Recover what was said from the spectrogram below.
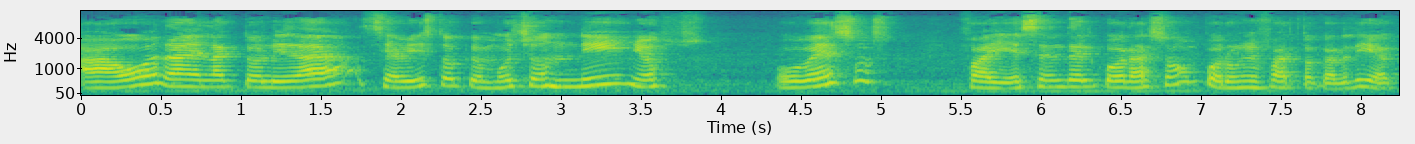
ahora en la actualidad se ha visto que muchos niños obesos fallecen del corazón por un infarto cardíaco.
